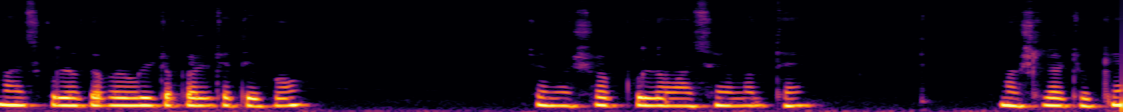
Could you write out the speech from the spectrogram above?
মাছগুলোকে আবার উল্টে পাল্টে দেব, যেন সবগুলো মাছের মধ্যে মশলা ঢুকে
